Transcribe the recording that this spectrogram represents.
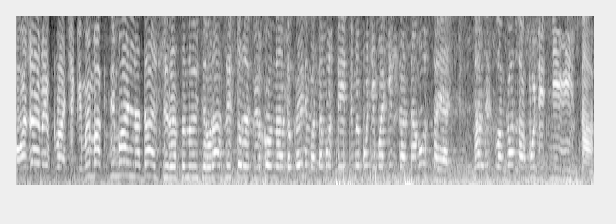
Уважаемые вкладчики, мы максимально дальше расстановимся в разные стороны от Верховной Рады Украины, потому что если мы будем один к одному стоять, наших плакатов будет не видно.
